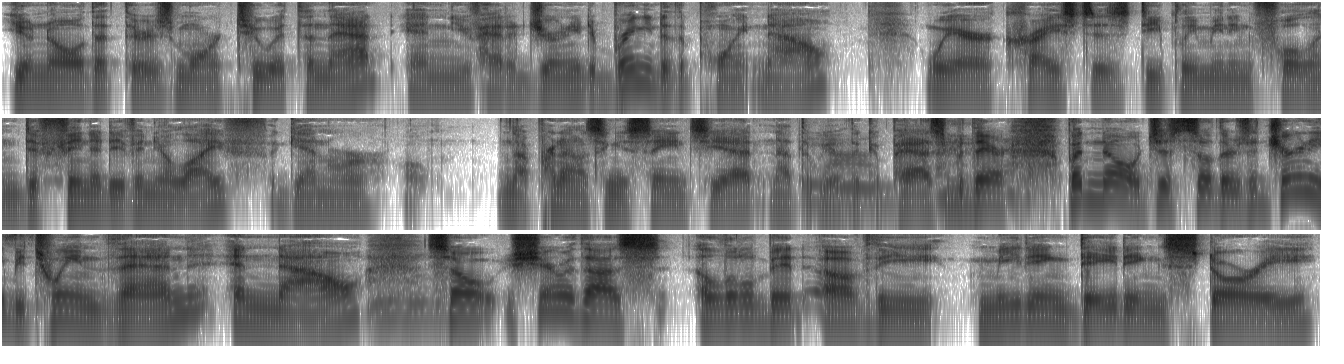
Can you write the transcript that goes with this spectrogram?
you know that there's more to it than that, and you've had a journey to bring you to the point now where Christ is deeply meaningful and definitive in your life. Again, we're not pronouncing you saints yet, not that we have the capacity, but there, but no, just so there's a journey between then and now. So share with us a little bit of the meeting dating story.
